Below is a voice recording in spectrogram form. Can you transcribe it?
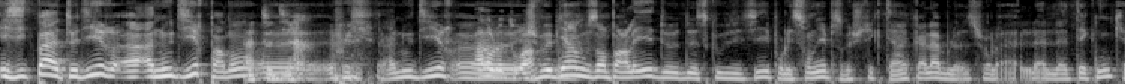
Hésite pas à te dire, à, à nous dire, pardon. À te euh, dire. Oui, à nous dire. euh, Parle-toi. Je veux bien vous en parler de, de ce que vous utilisez pour les sondiers, parce que je sais que t'es incalable sur la, la, la technique.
